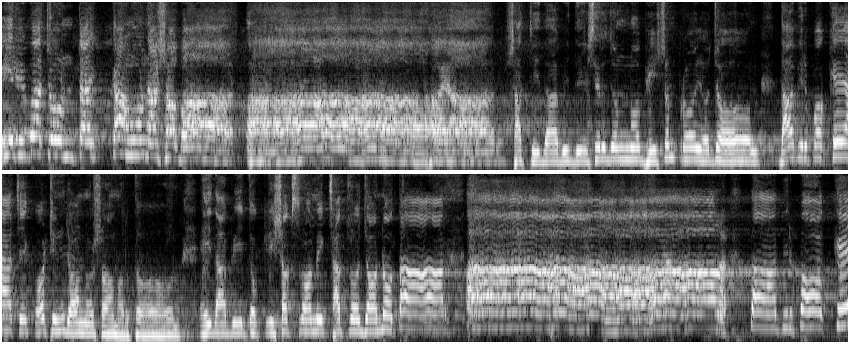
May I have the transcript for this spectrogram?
নির্বাচনটাই কামনা সবার। সাতটি দাবি দেশের জন্য ভীষণ প্রয়োজন। দাবির পক্ষে আছে কঠিন জনসমর্থন। এই দাবি তো কৃষক, শ্রমিক, ছাত্র, জনতার। আর দাবির পক্ষে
